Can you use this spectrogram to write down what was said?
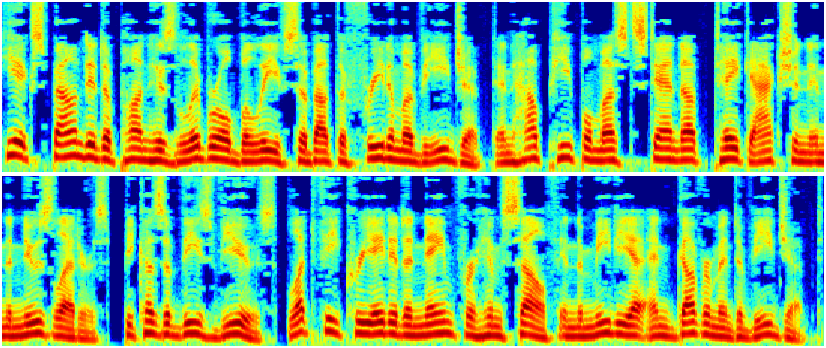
He expounded upon his liberal beliefs about the freedom of Egypt and how people must stand up take action in the newsletters. Because of these views, Lutfi created a name for himself in the media and government of Egypt.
